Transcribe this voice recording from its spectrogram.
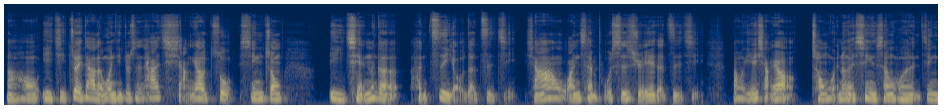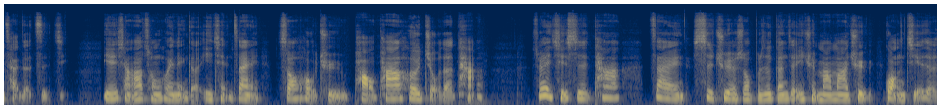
然后，以及最大的问题就是，他想要做心中以前那个很自由的自己，想要完成博士学业的自己，然后也想要重回那个性生活很精彩的自己，也想要重回那个以前在 SOHO 去跑趴喝酒的他。所以，其实他在市区的时候，不是跟着一群妈妈去逛街的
